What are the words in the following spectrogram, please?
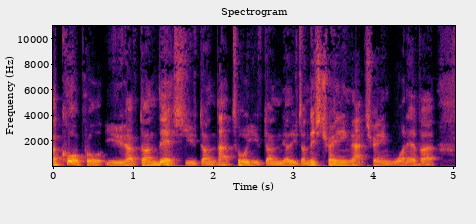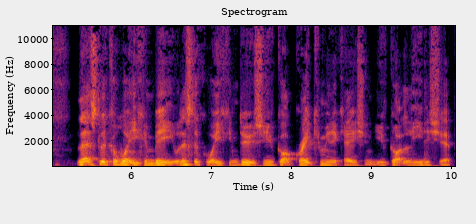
a corporal, you have done this, you've done that tour, you've done the other, you've done this training, that training, whatever. Let's look at what you can be. Let's look at what you can do. So you've got great communication, you've got leadership,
